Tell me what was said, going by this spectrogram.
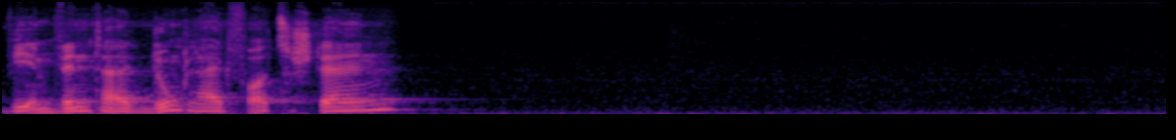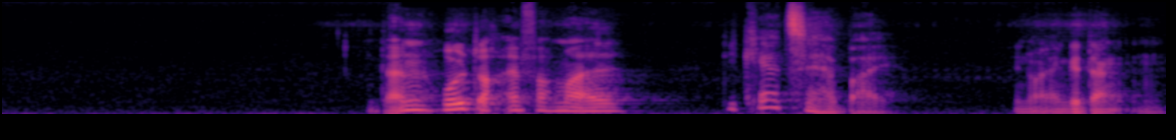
wie im Winter die Dunkelheit vorzustellen dann holt doch einfach mal die Kerze herbei in euren Gedanken.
